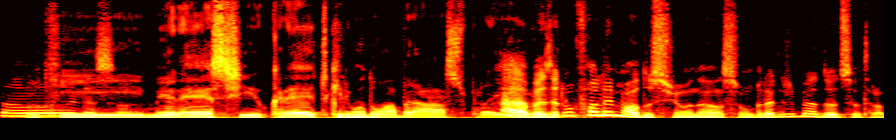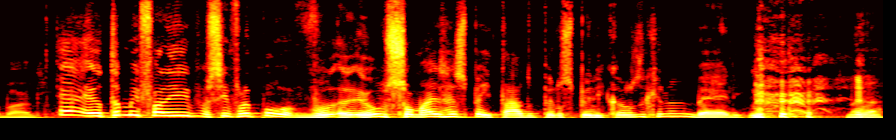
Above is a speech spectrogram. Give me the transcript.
Olha e que merece o crédito, que ele mandou um abraço pra ele. Ah, mas eu não falei mal do senhor, não. Eu sou um grande admirador do seu trabalho. É, eu também falei, assim, falei, pô, eu sou mais respeitado pelos pelicanos do que no MBL. né?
